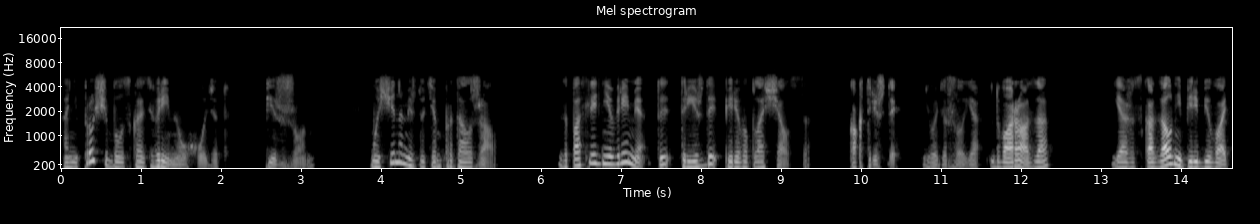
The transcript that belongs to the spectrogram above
А не проще было сказать, время уходит пижон. Мужчина между тем продолжал. За последнее время ты трижды перевоплощался. Как трижды? Не выдержал я. Два раза. Я же сказал не перебивать.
